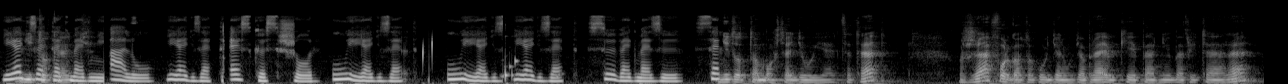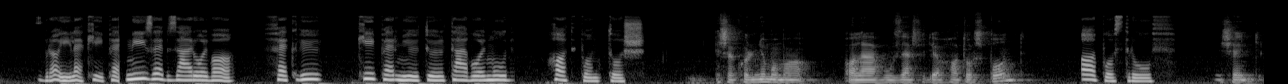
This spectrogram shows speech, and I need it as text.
Jegyzetet egy. megnyit. Álló. Jegyzet. Eszközsor. Új jegyzet. Új jegyzet. Jegyzet. Szövegmező. Szek. Nyitottam most egy új jegyzetet. Most ráforgatok ugyanúgy a Braille képernyő bevitelre, Braille képe. Nézet zárolva. Fekvő. Képernyőtől távolmód. 6 pontos. és akkor nyomom a aláhúzást, ugye a hatos pont, Apostróf. és egy,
